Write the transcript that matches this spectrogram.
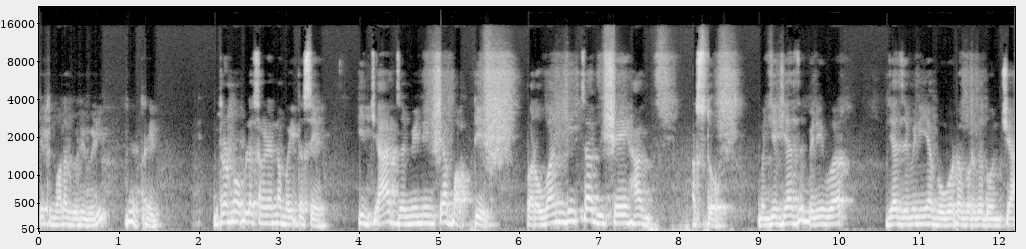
ही तुम्हाला वेळी वेळी मिळत राहील. मित्रांनो आपल्या सगळ्यांना माहीत असेल की ज्या जमिनींच्या बाबतीत परवानगीचा विषय हा असतो म्हणजे ज्या जमिनीवर ज्या जमिनी या भूगोटा वर्ग दोनच्या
